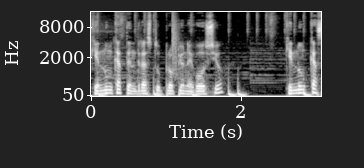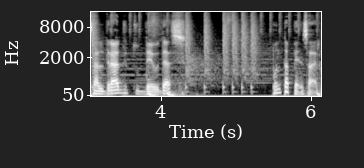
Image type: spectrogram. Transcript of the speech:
¿Que nunca tendrás tu propio negocio? ¿Que nunca saldrás de tus deudas? Ponte a pensar.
